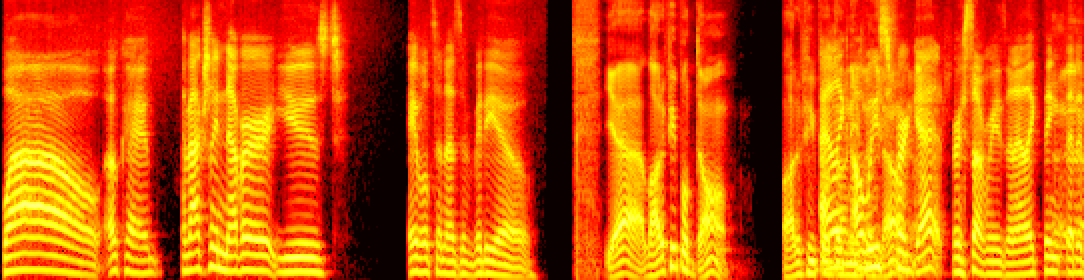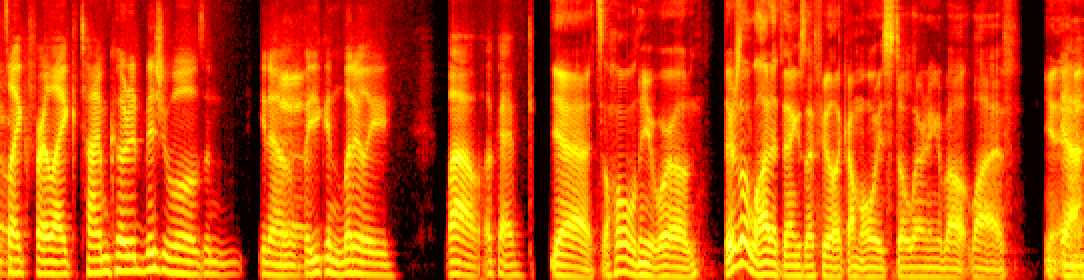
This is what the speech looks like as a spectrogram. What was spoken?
Wow. Okay. I've actually never used Ableton as a video. Yeah, a lot of people don't. A lot of people I don't like even always know. forget for some reason. I like think I that it's like for like time coded visuals and you know, Yeah. but you can literally wow, okay. Yeah, it's a whole new world. There's a lot of things I feel like I'm always still learning about live. You know, Yeah.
